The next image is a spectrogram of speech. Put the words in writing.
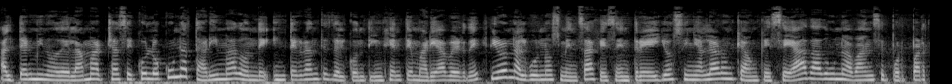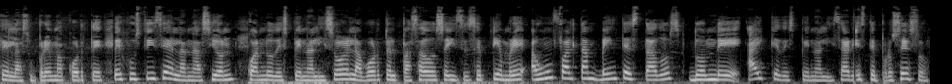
Al término de la marcha se colocó una tarima donde integrantes del contingente Marea Verde dieron algunos mensajes, entre ellos señalaron que aunque se ha dado un avance por parte de la Suprema Corte de Justicia de la Nación cuando despenalizó el aborto el pasado 6 de septiembre, aún faltan 20 estados donde hay que despenalizar este proceso.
